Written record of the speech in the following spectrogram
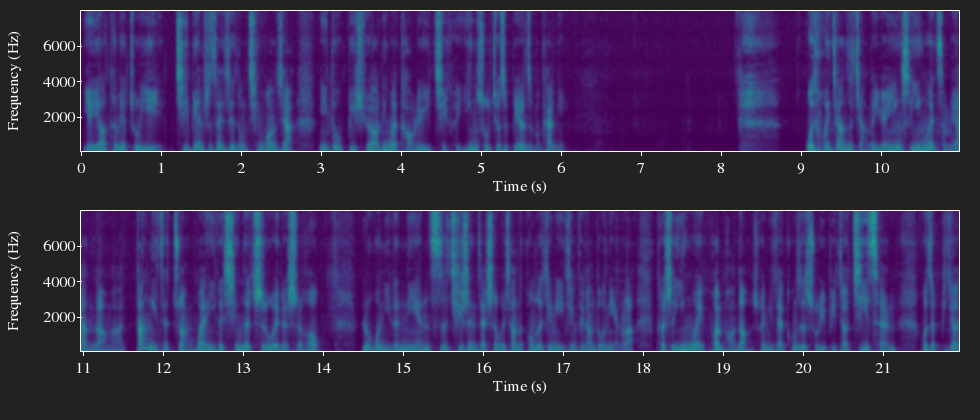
也要特别注意，即便是在这种情况下，你都必须要另外考虑几个因素，就是别人怎么看你。我会这样子讲的原因，是因为怎么样，你知道吗？当你在转换一个新的职位的时候，如果你的年资，其实你在社会上的工作经历已经非常多年了，可是因为换跑道，所以你在公司属于比较基层或者比较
